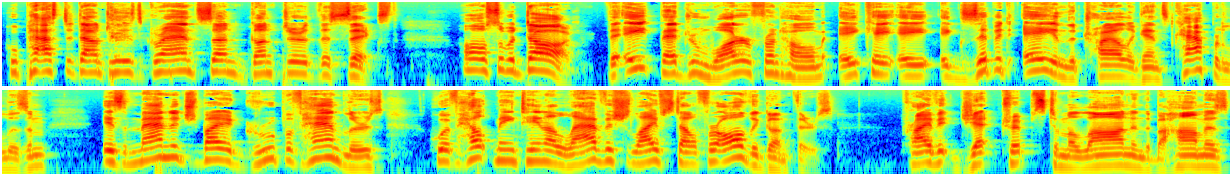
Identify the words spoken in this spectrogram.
who passed it down to his grandson Gunther VI, also a dog. The eight bedroom waterfront home, aka Exhibit A in the trial against capitalism, is managed by a group of handlers who have helped maintain a lavish lifestyle for all the Gunthers private jet trips to Milan and the Bahamas,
